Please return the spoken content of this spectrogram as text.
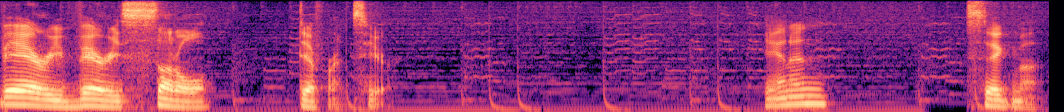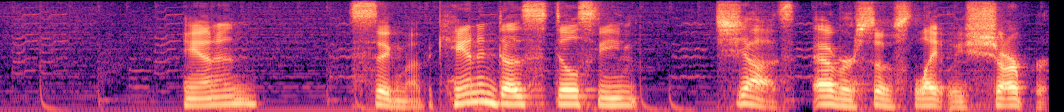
Very, very subtle difference here. Canon, Sigma. Canon, Sigma. The Canon does still seem just ever so slightly sharper.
